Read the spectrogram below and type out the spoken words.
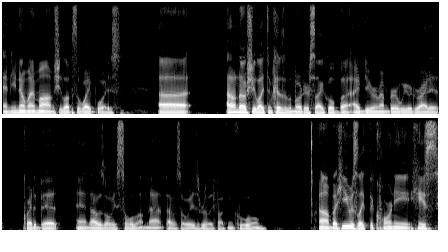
and you know my mom, she loves the white boys. Uh, I don't know if she liked him because of the motorcycle, but I do remember we would ride it quite a bit, and I was always sold on that. That was always really fucking cool. Um, but he was like the corny. He's.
